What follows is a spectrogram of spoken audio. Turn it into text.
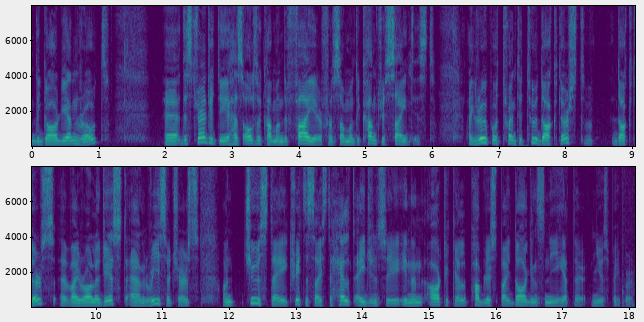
The Guardian wrote uh, the strategy has also come under fire from some of the country's scientists. A group of 22 doctors doctors, uh, virologists, and researchers on Tuesday criticized the health agency in an article published by Dagens Nyheter newspaper.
